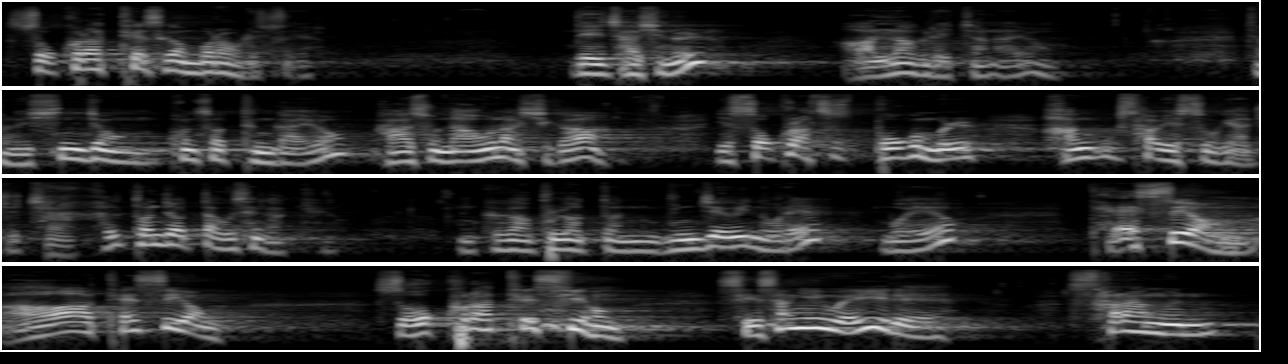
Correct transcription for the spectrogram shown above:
소크라테스가 뭐라고 그랬어요? 내 자신을 알라 그랬잖아요. 저는 신정 콘서트인가요? 가수 나훈아 씨가 이 소크라테스 복음을 한국 사회 속에 아주 잘 던졌다고 생각해요. 그가 불렀던 문제의 노래 뭐예요? 테스형. 아, 테스형. 소크라테스형. 세상이 왜 이래? 사랑은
